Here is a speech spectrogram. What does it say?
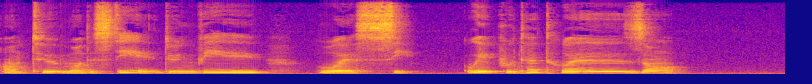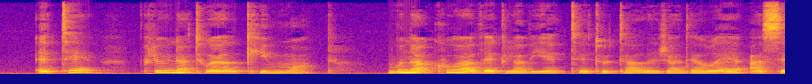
en toute modestie d'une vie réussie. Oui, peut-être ont été plus naturels que moi. Mon accord avec la vie était total. J'adhérais à ce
